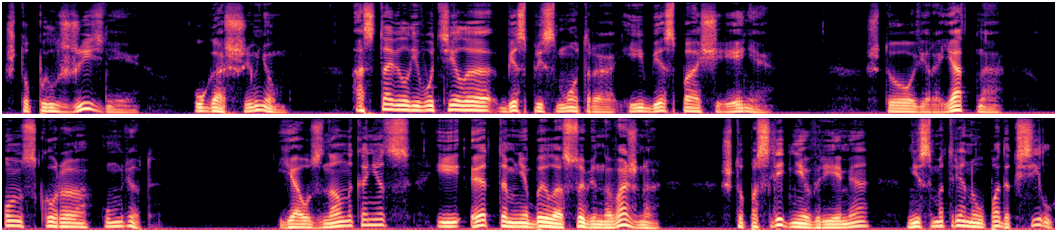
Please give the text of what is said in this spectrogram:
что пыл жизни, угасший в нем – оставил его тело без присмотра и без поощрения, что, вероятно, он скоро умрет. Я узнал, наконец, и это мне было особенно важно, что последнее время, несмотря на упадок сил,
